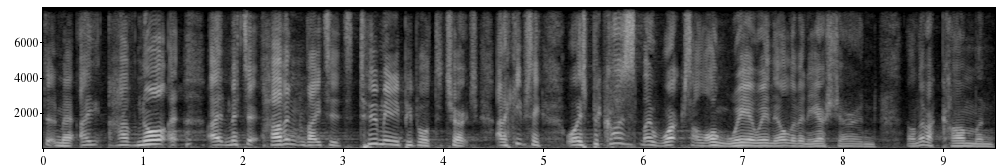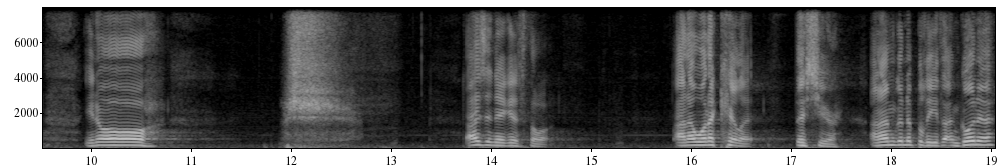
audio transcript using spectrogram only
to admit, I have not, I admit it, haven't invited too many people to church. And I keep saying, well, it's because my work's a long way away and they all live in Ayrshire and they'll never come. And, you know, that is a negative thought. And I want to kill it this year. And I'm going to believe that I'm going to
